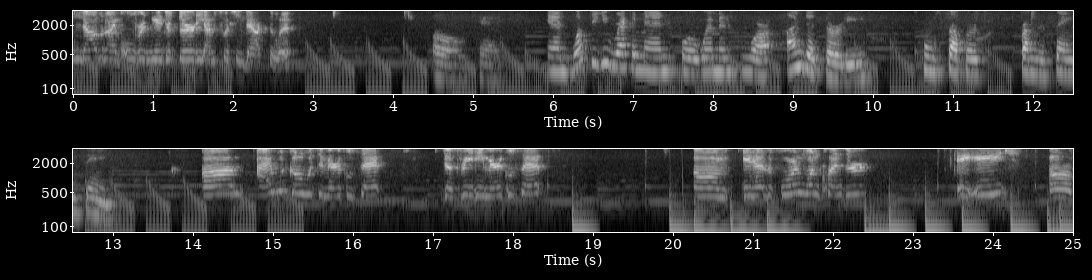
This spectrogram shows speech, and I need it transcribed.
now that I'm over the age of 30, I'm switching back to it. Okay. And what do you recommend for women who are under 30 who suffers from the same thing? Um, I would go with the Miracle Set, the 3D Miracle Set. Um, it has a four-in-one cleanser, a age, uh,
